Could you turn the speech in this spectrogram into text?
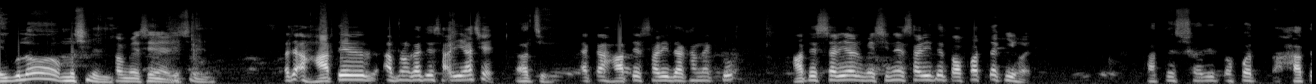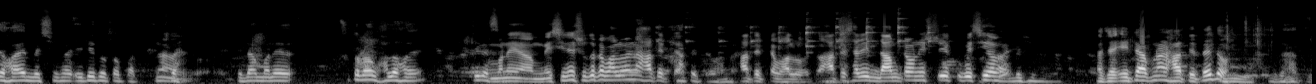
এইগুলো মেশিনারি সব মেশিনারি আচ্ছা হাতের আপনার কাছে শাড়ি আছে? আছে। একটা হাতের শাড়ি দেখান একটু। হাতের শাড়ি আর মেশিনের শাড়িতে তফাৎটা কি হয়? হাতের শাড়ি তফাৎ হাতে হয় মেশিন হয় এটাই তো তফাৎ না। এটা মানে সুতোটাও ভালো হয় ঠিক আছে? মানে মেশিনের সুতোটা ভালো হয় না হাতেরটা? হাতেরটা ভালো হাতেরটা ভালো হয়। তো হাতের শাড়ির দামটাও নিশ্চয়ই একটু বেশি হবে? হ্যাঁ, বেশি আচ্ছা এটা আপনার হাতে তাই তো? হাতে।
